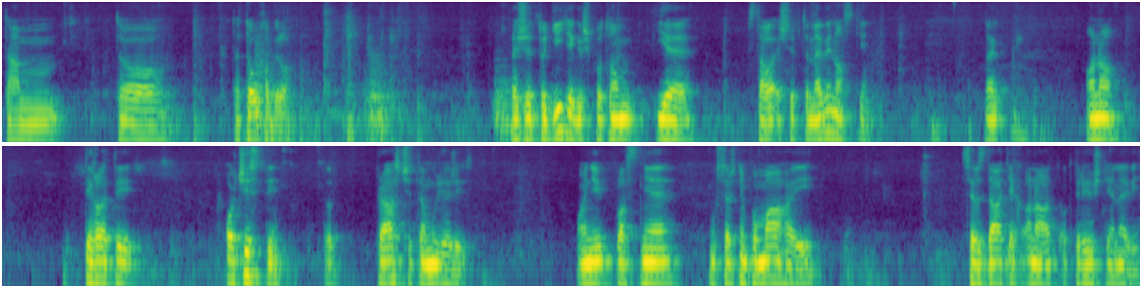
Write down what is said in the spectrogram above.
tam to, ta touha byla. Takže to dítě, když potom je stále ještě v té nevinnosti, tak ono tyhle ty očisty, to práščita může říct, oni vlastně mu strašně pomáhají se vzdá těch anart, o kterých ještě neví.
